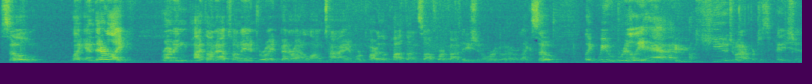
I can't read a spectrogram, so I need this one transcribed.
So, like, and they're like running Python apps on Android, been around a long time. We're part of the Python Software Foundation org, or whatever. Like, so, like, we really had a huge amount of participation.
